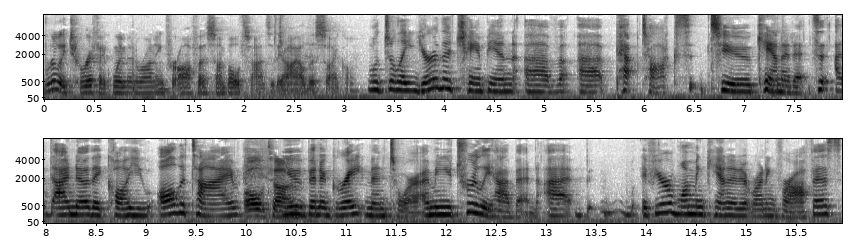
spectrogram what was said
really terrific women running for office on both sides of the aisle this cycle. Well, Julie, you're the champion of uh, pep talks to candidates. I know they call you all the time. All the time. You've been a great mentor. I mean, you truly have been. Uh, if you're a woman candidate running for office,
